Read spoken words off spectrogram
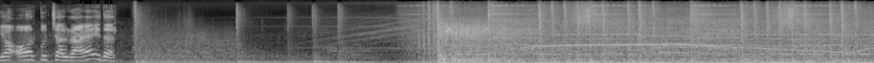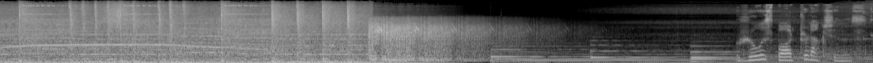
या और कुछ चल रहा है इधर? Spot Productions.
